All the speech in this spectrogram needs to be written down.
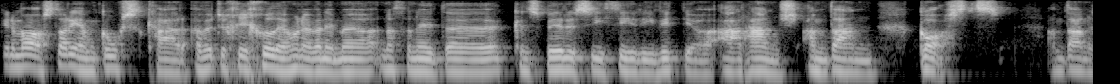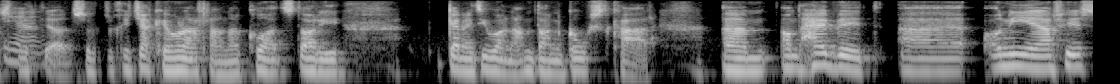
Gynna mo, stori am Ghost Car, a fedrwch chi chwilio hwnna fyny, mae nath o wneud uh, conspiracy theory fideo ar hans amdan ghosts, amdan ysbrydion. Yeah. So, fedrwch chi checio hwnna allan a clywed stori Geraint Iwan amdan Ghost Car. Um, ond hefyd, uh, o'n i a Rhys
